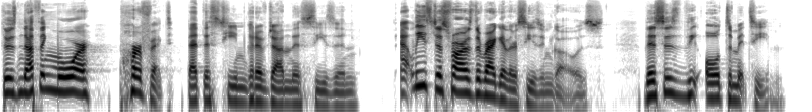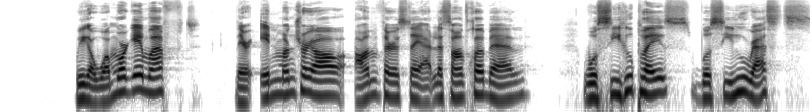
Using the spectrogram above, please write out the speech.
there's nothing more perfect that this team could have done this season, at least as far as the regular season goes. This is the ultimate team. We got one more game left. They're in Montreal on Thursday at Le Centre Bell. We'll see who plays. We'll see who rests.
